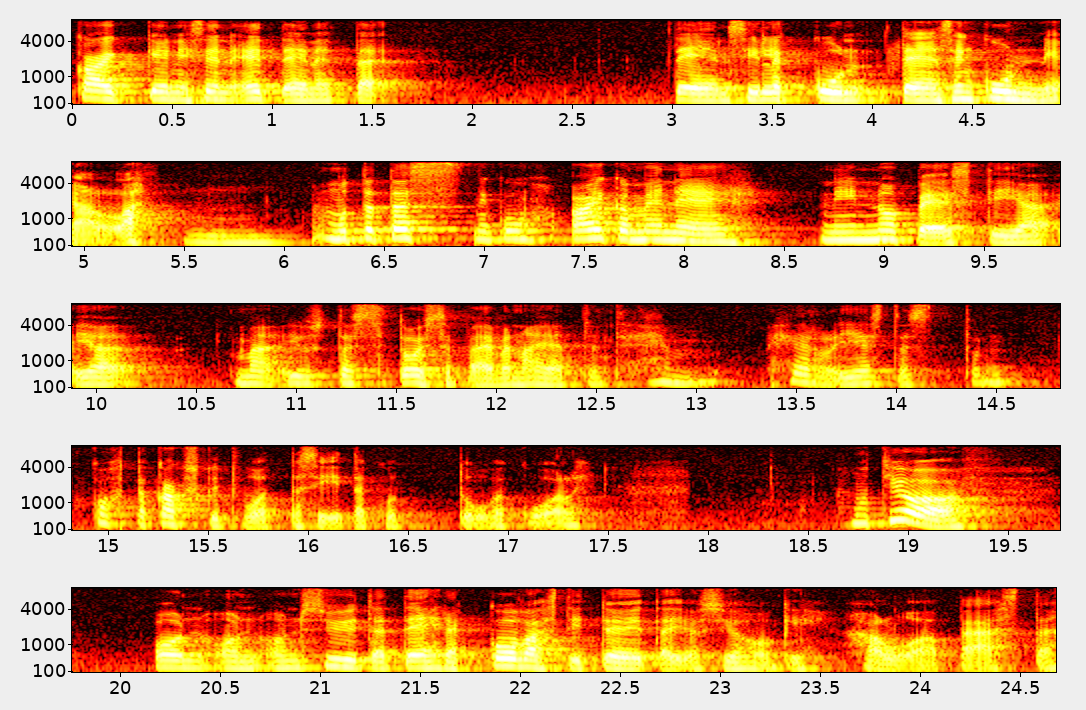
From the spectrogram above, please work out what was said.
kaikkeni sen eteen, että teen, sille kun, teen sen kunnialla. Mm. Mutta tässä niin kuin, aika menee niin nopeasti ja, ja mä just tässä toissapäivänä ajattelin, että herra jestas, on kohta 20 vuotta siitä, kun Tuuve kuoli. Mutta joo, on, on, on syytä tehdä kovasti töitä, jos johonkin haluaa päästä.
